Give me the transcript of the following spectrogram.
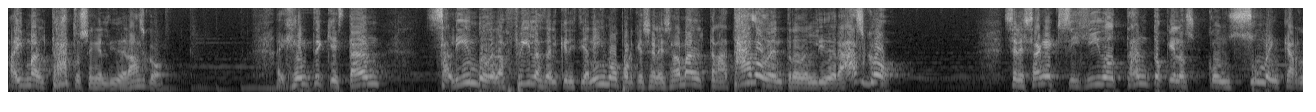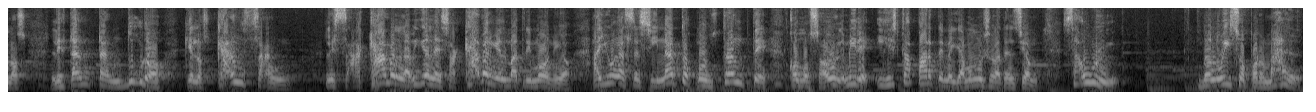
Hay maltratos en el liderazgo. Hay gente que están saliendo de las filas del cristianismo porque se les ha maltratado dentro del liderazgo. Se les han exigido tanto que los consumen, Carlos. Les dan tan duro que los cansan. Les acaban la vida, les acaban el matrimonio. Hay un asesinato constante como Saúl. Mire, y esta parte me llamó mucho la atención. Saúl no lo hizo por mal.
